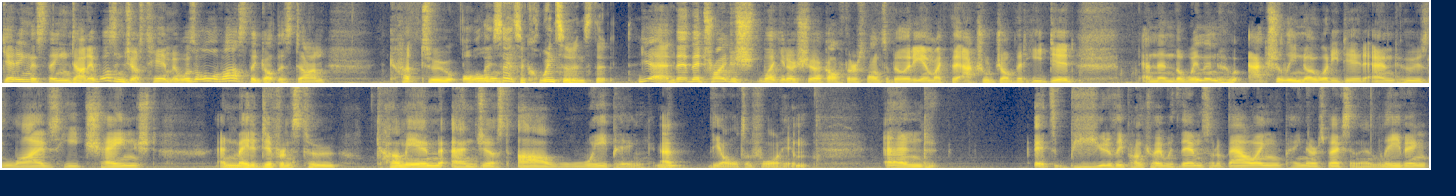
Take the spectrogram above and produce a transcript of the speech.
getting this thing done. It wasn't just him; it was all of us that got this done. Cut to all. They of- say it's a coincidence that yeah, they're, they're trying to sh- like you know shirk off the responsibility and like the actual job that he did, and then the women who actually know what he did and whose lives he changed and made a difference to come in and just are weeping mm. at the altar for him, and it's beautifully punctuated with them sort of bowing, paying their respects, and then leaving,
